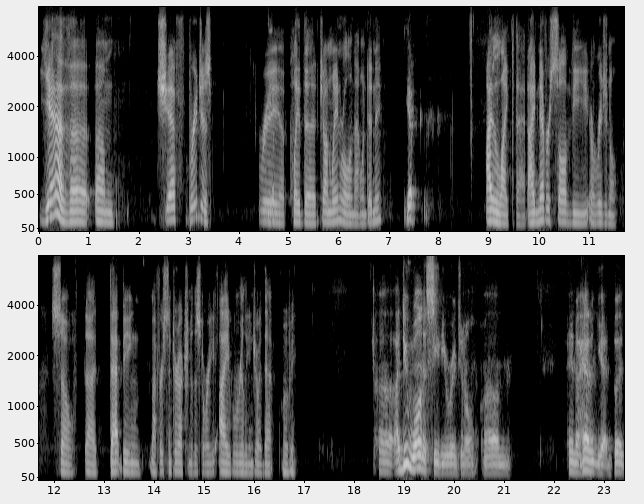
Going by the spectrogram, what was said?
Yeah, the um, Jeff Bridges really yep. uh, played the John Wayne role in that one, didn't he? Yep. I liked that. I never saw the original, so uh, that being my first introduction to the story, I really enjoyed that movie. Uh, I do want to see the original, um, and I haven't yet. But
